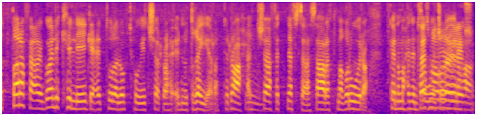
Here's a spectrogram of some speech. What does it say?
الطرف على قولك اللي يقعد طول الوقت هو يتشره إنه تغيرت راحت شافت نفسها صارت مغرورة. كانه ما حد مغرورة غيرها؟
